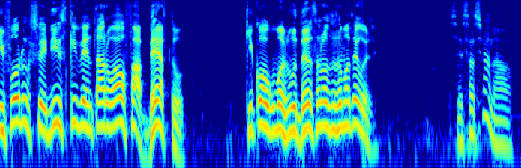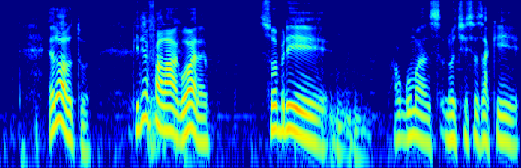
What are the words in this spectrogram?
E foram os fenícios que inventaram o alfabeto, que com algumas mudanças nós usamos até hoje. Sensacional. Heródoto, queria falar agora sobre algumas notícias aqui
